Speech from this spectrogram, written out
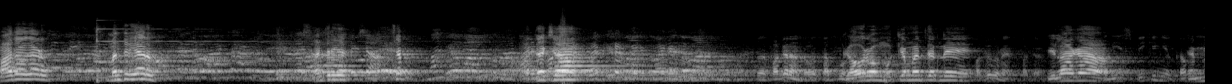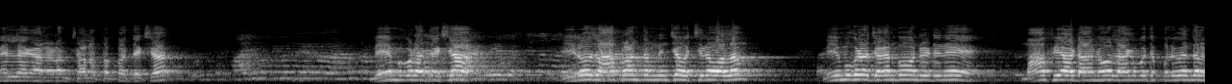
మాధవ్ గారు మంత్రి గారు. మంత్రి గారు. అధ్యక్ష గౌరవ ముఖ్యమంత్రిని ఇలాగా ఎమ్మెల్యేగా అనడం చాలా తప్పు అధ్యక్ష. మేము కూడా అధ్యక్ష ఈరోజు ఆ ప్రాంతం నుంచే వచ్చిన వాళ్ళం. మేము కూడా జగన్మోహన్ రెడ్డిని మాఫియా డానో లేకపోతే పులివెందల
